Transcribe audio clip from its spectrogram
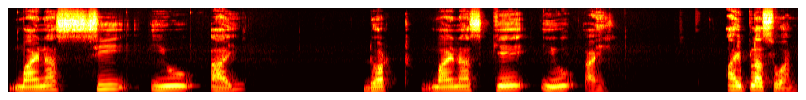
minus cui dot minus kui i plus 1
